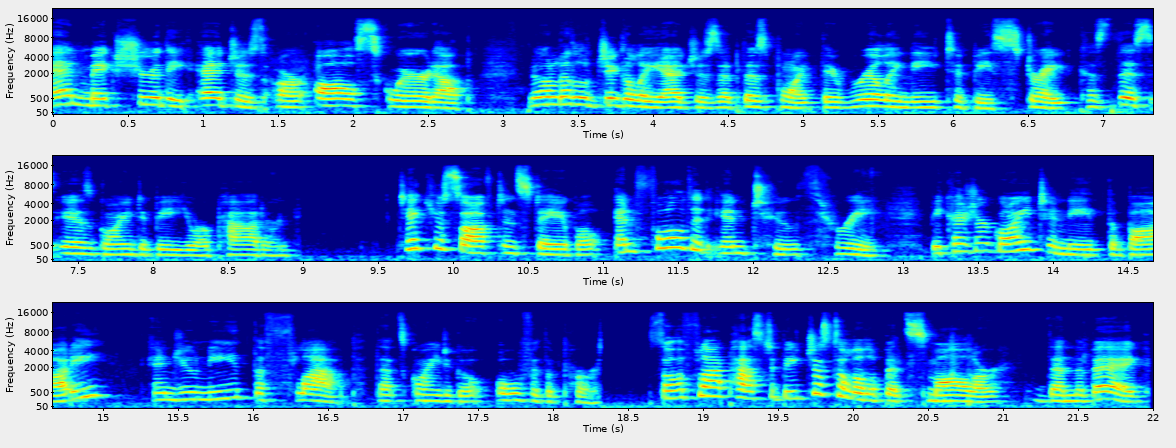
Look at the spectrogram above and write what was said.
And make sure the edges are all squared up. No little jiggly edges at this point. They really need to be straight because this is going to be your pattern. Take your soft and stable and fold it into three because you're going to need the body, and you need the flap that's going to go over the purse. So the flap has to be just a little bit smaller than the bag.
